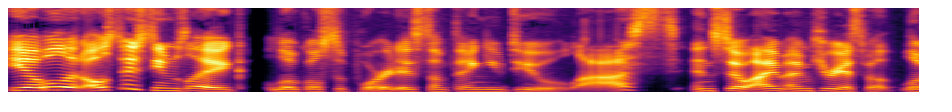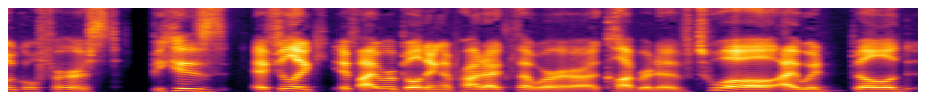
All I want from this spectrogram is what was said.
Yeah, well, it also seems like local support is something you do last. And so I'm, I'm curious about local first because I feel like if I were building a product that were a collaborative tool, I would build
